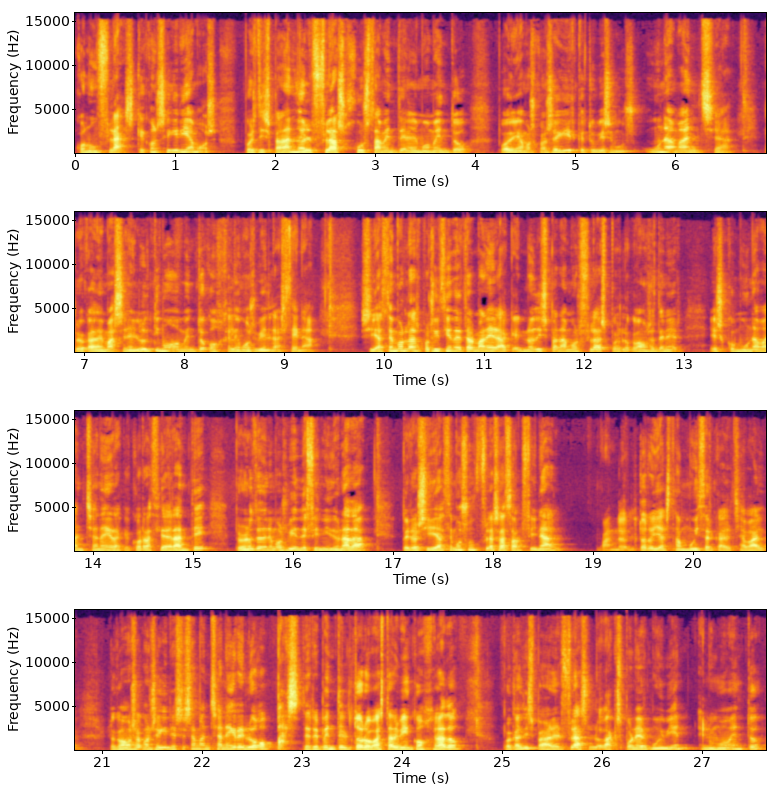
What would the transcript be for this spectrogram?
con un flash. ¿Qué conseguiríamos? Pues disparando el flash justamente en el momento, podríamos conseguir que tuviésemos una mancha, pero que además en el último momento congelemos bien la escena. Si hacemos la exposición de tal manera que no disparamos flash, pues lo que vamos a tener es como una mancha negra que corre hacia adelante, pero no tendremos bien definido nada. Pero si hacemos un flashazo al final, cuando el toro ya está muy cerca del chaval, lo que vamos a conseguir es esa mancha negra y luego, ¡pas! De repente el toro va a estar bien congelado, porque al disparar el flash lo va a exponer muy bien en un momento.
